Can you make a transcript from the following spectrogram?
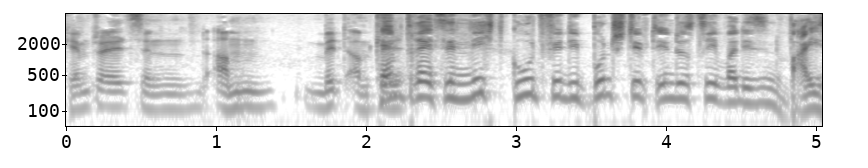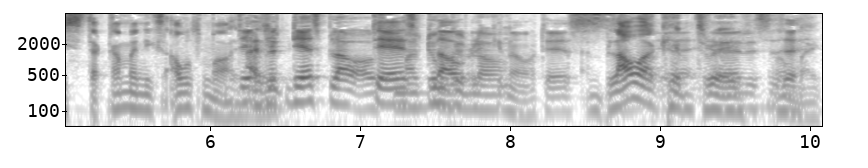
Chemtrails sind am, mit am Bild. Chemtrails sind nicht gut für die Buntstiftindustrie, weil die sind weiß, da kann man nichts ausmalen. Der, Also, der ist blau aus, Der ist blau, dunkelblau. genau. Der ist, Ein blauer ja, Chemtrail. Ja, das ist oh ja- mein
